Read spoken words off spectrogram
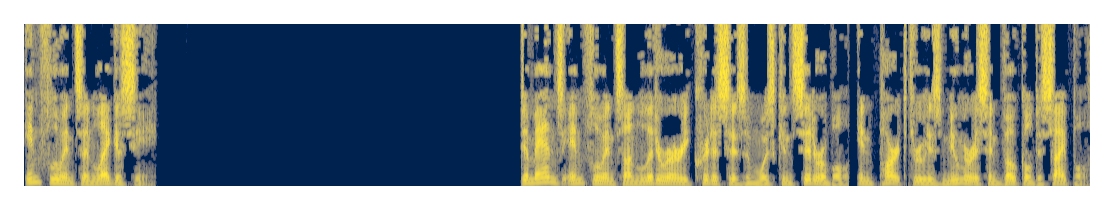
Influence and legacy De Man's influence on literary criticism was considerable, in part through his numerous and vocal disciples.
